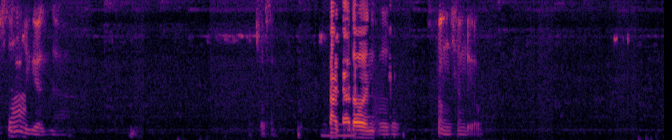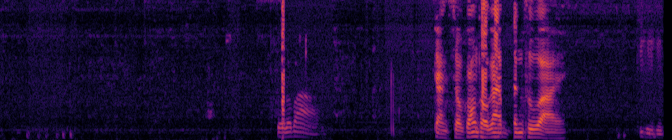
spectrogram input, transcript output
最好是那个圆啊，受伤，大家都很放枪流。有了吧？干小光头刚才喷出来，嗯。哼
